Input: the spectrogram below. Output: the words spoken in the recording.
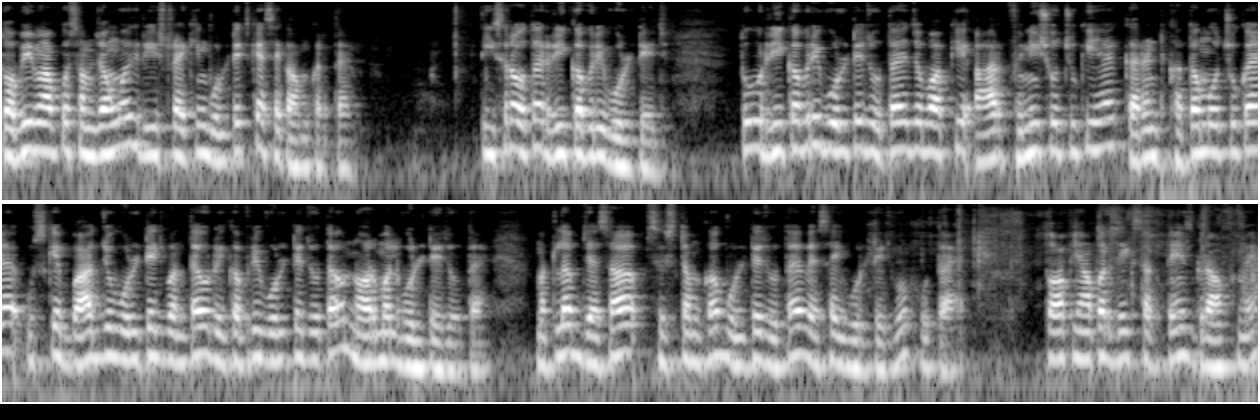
तो अभी मैं आपको समझाऊँगा कि रीस्ट्राइकिंग वोल्टेज कैसे काम करता है। तीसरा होता है रिकवरी वोल्टेज तो रिकवरी वोल्टेज होता है जब आपकी आर्क फिनिश हो चुकी है करंट खत्म हो चुका है, उसके बाद जो वोल्टेज बनता है वो रिकवरी वोल्टेज होता है और नॉर्मल वोल्टेज होता है। मतलब जैसा सिस्टम का वोल्टेज होता है, वैसा ही वोल्टेज वो होता है। तो आप यहाँ पर देख सकते हैं इस ग्राफ में।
